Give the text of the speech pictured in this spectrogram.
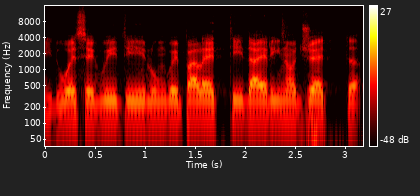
i due seguiti lungo i paletti da Erino Jet,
